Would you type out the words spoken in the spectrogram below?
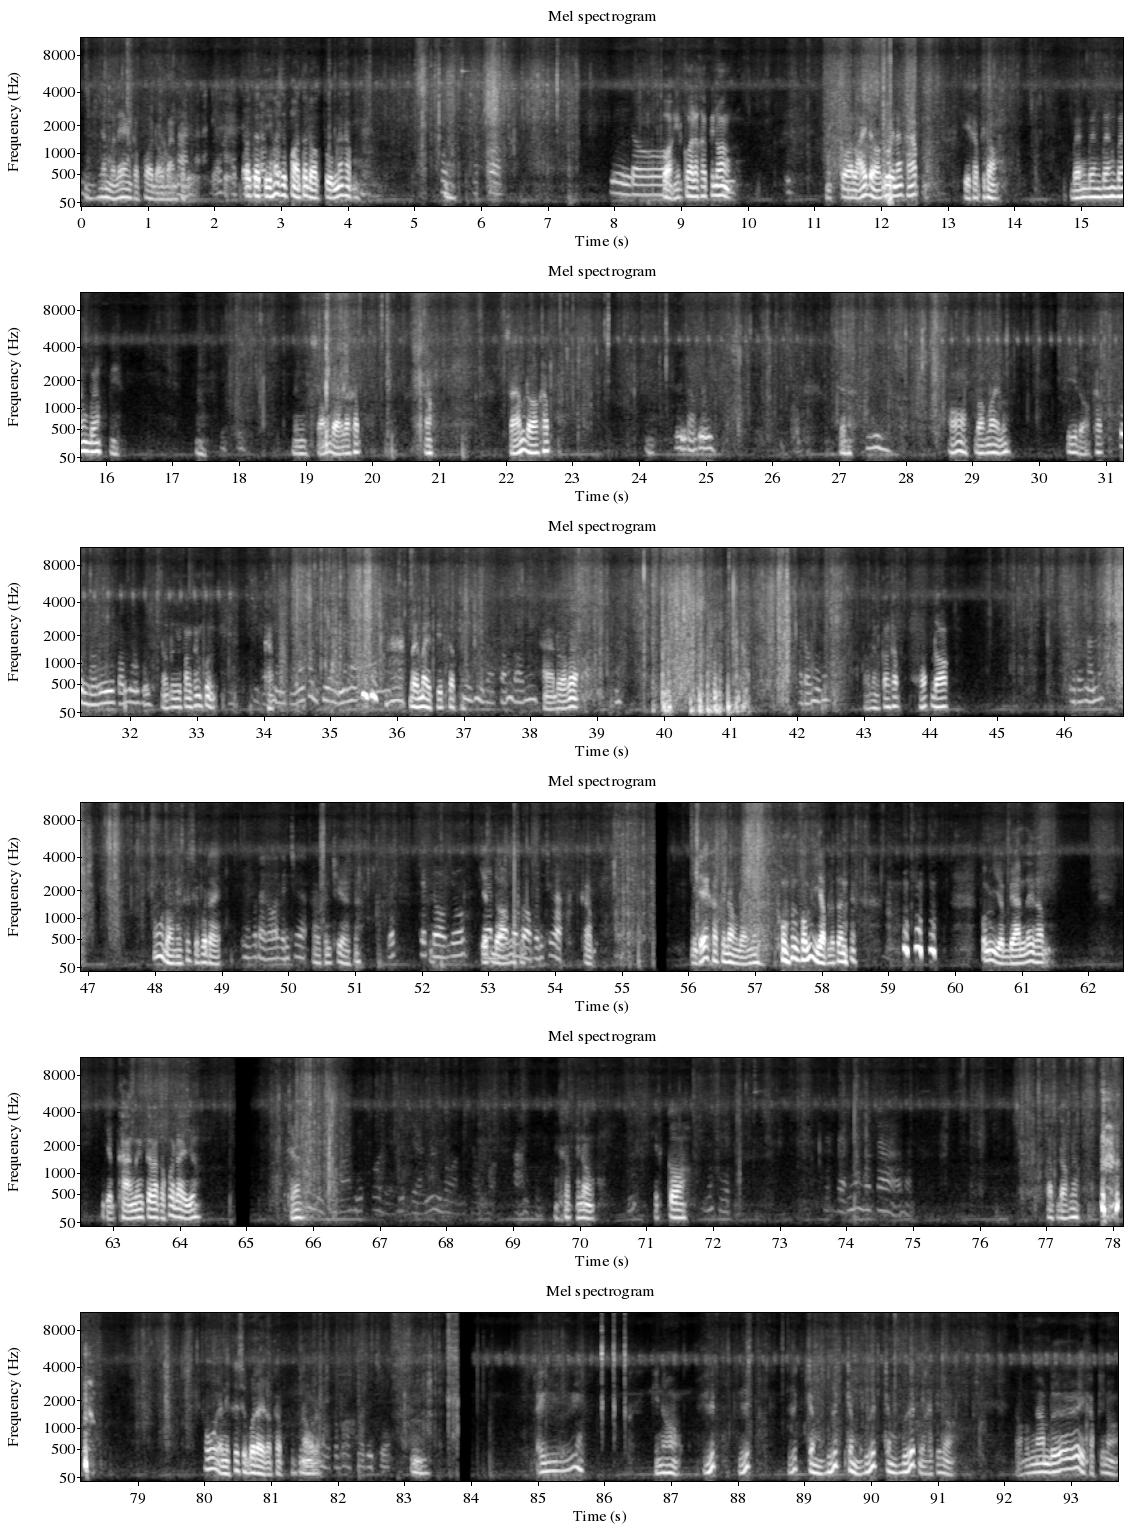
อืมย่ำมาแรงกับพอดอกบานครับน่ะเดี๋ยวหาปกติเขาจะพอแตะดอกตุ่มนะครับแล้วก็หนึ่งดอพอกเห็ดกอแล้วครับพี่น้องเห็ดกอหลายดอกด้วยนะครับพี่ครับพี่น้องเบิ้งเบิ้งเบิ้งเบิ้งเบิ้งนี่อืม หนึ่งสองดอกแล้วครับเอาสามดอกครับหนึ่งดอกหนึ่งเดี๋ยวนะอืมอ๋อดอกน้อยมันสี่ดอกครับคุณดอกหนึงฟังน้องคุณดอกหนึงฟังทั้งพุ่น ครับน้องคนเที่ยวมันเนาะใบไม้ปิดครับนี่ดอกสองดอกนี่หาดอกแล้วเอาดอกนี้นะดอกนั้นก่อนครับหกดอกเอาดอกนั้นนะ โอ้ดอกนี้คือสิบบัได้นี่ก็ได้ก็ว่าเป็นเชือกเอาเป็นเชือกนะ เจ็ดดอกอยู่เจ็ดดอกแปต้องดอกเป็นเชือกครับนี่เด้ครับพี่น้องดอกนี้ผมผมเหยียบแล้วตอนนี้ ผมเหยียบแบนเลยครับ เหยียบขางหนึงแต่ว่าก็พอได้อยู่เชิญนี่ครับพี่น้องเห็ดกอแบบนี้ว่าจ้า ครับดอกหนึงโอ้ยอันนี้คือสิบบัได้หรอกครับเน่าแล้วได้ก็บอกว่าเป็นเชือกอืมเอ้ยพี่น้องฮึดฮึดฮึดจำบืดจำบืดจำบืดนี่ครับพี่น้องดอกงามๆเลยครับพี่น้อง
